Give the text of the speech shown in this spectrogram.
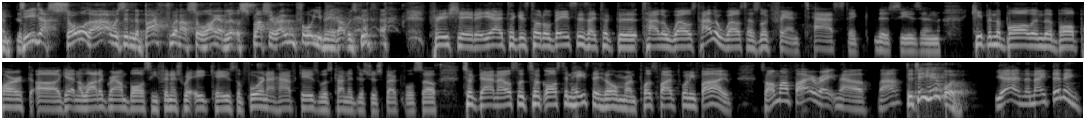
you to- did. I saw that. I was in the bath when I saw. I had a little splash around for you, mate. That was good. Appreciate it. Yeah, I took his total bases. I took the Tyler Wells. Tyler Wells has looked fantastic this season, keeping the ball in the ballpark uh, getting a lot of ground balls. He finished with eight Ks. The four and a half Ks was kind of disrespectful. So took that. And I also took Austin Hays to hit a home run plus 525. So I'm on fire right now. Wow. Did he hit one? Yeah, in the ninth inning.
